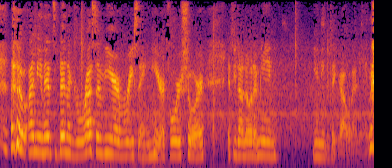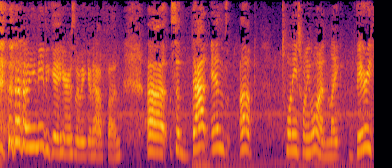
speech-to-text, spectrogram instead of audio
I mean, it's been aggressive year of racing here for sure. If you don't know what I mean, you need to figure out what I mean. you need to get here so we can have fun. Uh, so that ends up 2021. Like very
